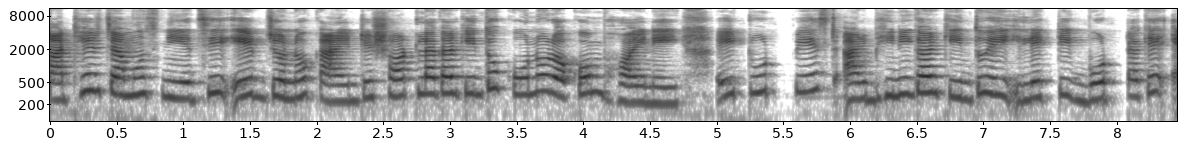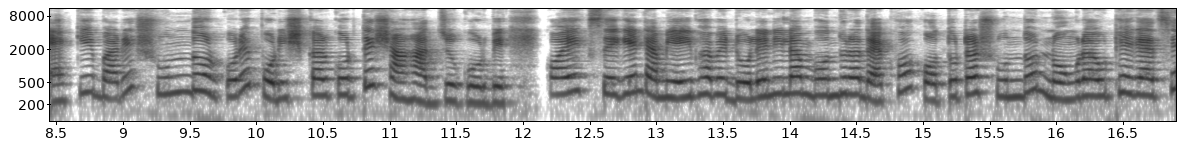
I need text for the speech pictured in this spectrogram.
কাঠের চামচ নিয়েছি, এর জন্য কারেন্টের শর্ট লাগার কিন্তু কোনো রকম ভয় নেই। এই টুথপেস্ট আর ভিনিগার কিন্তু এই ইলেকট্রিক বোর্ডটাকে একেবারে সুন্দর করে পরিষ্কার করতে সাহায্য করবে। কয়েক সেকেন্ড আমি এইভাবে ডলে নিলাম, বন্ধুরা দেখো কতটা সুন্দর নোংরা উঠে গেছে।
